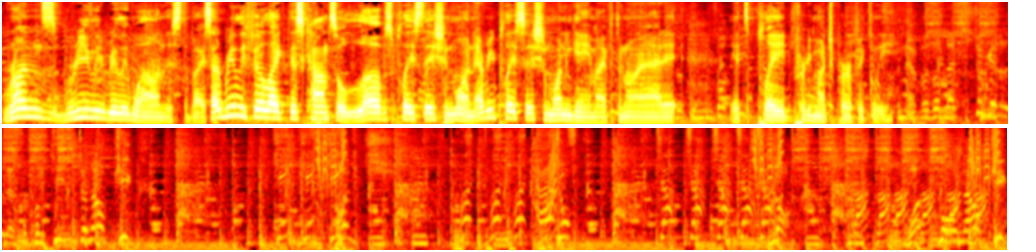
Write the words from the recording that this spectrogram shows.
runs really, really well on this device. I really feel like this console loves PlayStation 1. Every PlayStation 1 game I've thrown at it, it's played pretty much perfectly. It's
